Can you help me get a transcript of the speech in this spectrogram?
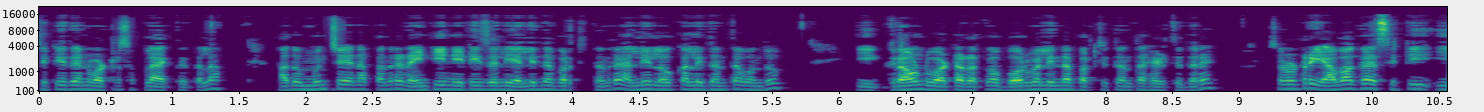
ಸಿಟಿದೇನ್ ವಾಟರ್ ಸಪ್ಲೈ ಆಗ್ತಿತ್ತಲ್ಲ ಅದು ಮುಂಚೆ ಏನಪ್ಪಾ ಅಂದ್ರೆ ನೈನ್ಟೀನ್ ಏಟೀಸ್ ಅಲ್ಲಿ ಎಲ್ಲಿಂದ ಬರ್ತಿತ್ತು ಅಂದ್ರೆ ಅಲ್ಲಿ ಲೋಕಲ್ ಇದ್ದಂತ ಒಂದು ಈ ಗ್ರೌಂಡ್ ವಾಟರ್ ಅಥವಾ ಬೋರ್ವೆಲ್ ಇಂದ ಬರ್ತಿತ್ತು ಅಂತ ಹೇಳ್ತಿದ್ದಾರೆ. ಸೊ ನೋಡ್ರಿ, ಯಾವಾಗ ಸಿಟಿ ಈ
